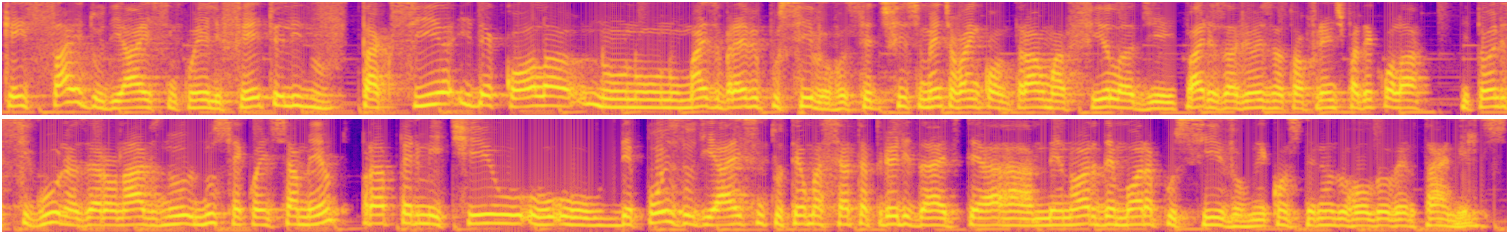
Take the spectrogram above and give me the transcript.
quem sai do de-icing com ele feito, ele taxia e decola no, no, no, mais breve possível. Você dificilmente vai encontrar uma fila de vários aviões na tua frente para decolar. Então eles seguram as aeronaves no, no sequenciamento para permitir o, o, o, depois do de-icing tu ter uma certa certa prioridade, ter a menor demora possível, né, considerando o holdover time. Eles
